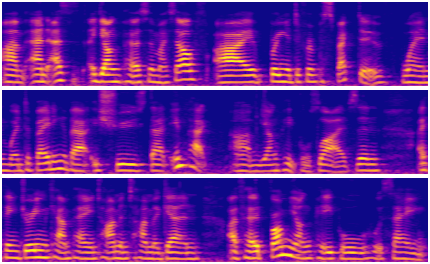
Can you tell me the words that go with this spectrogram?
Um, and as a young person myself, I bring a different perspective when we're debating about issues that impact um, young people's lives. And I think during the campaign, time and time again, I've heard from young people who are saying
